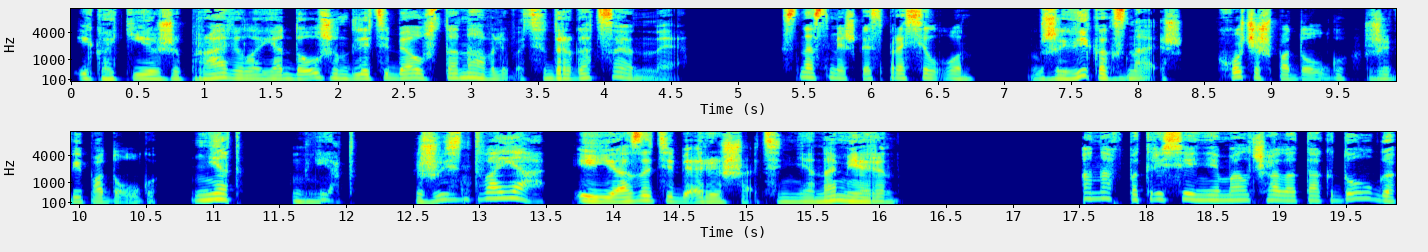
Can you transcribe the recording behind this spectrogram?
«И какие же правила я должен для тебя устанавливать, драгоценные?» С насмешкой спросил он. «Живи, как знаешь. Хочешь подолгу — живи подолгу. Нет, нет. Жизнь твоя, и я за тебя решать не намерен». Она в потрясении молчала так долго,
